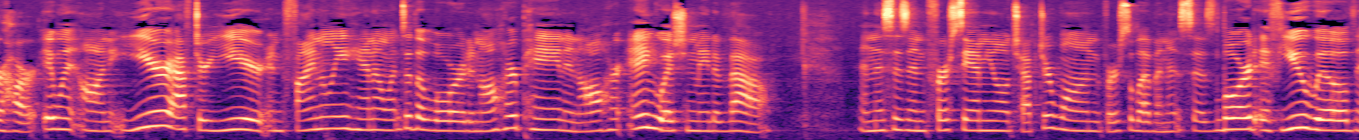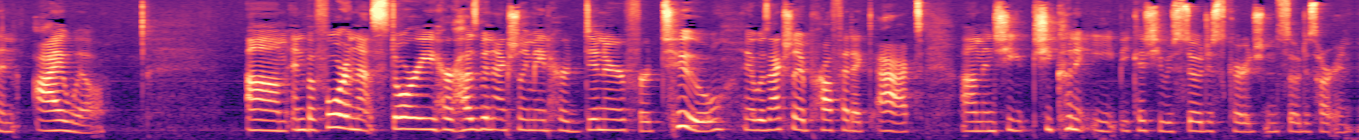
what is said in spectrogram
her heart. It went on year after year, and finally Hannah went to the Lord in all her pain and all her anguish and made a vow. And this is in 1 Samuel chapter 1 verse 11. It says, "Lord, if you will, then I will." Um, and before in that story, her husband actually made her dinner for two. It was actually a prophetic act. Um, and she, she couldn't eat because she was so discouraged and so disheartened.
